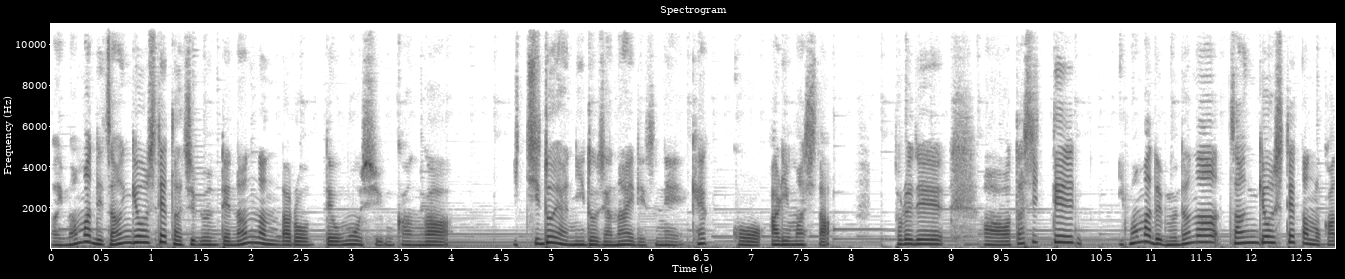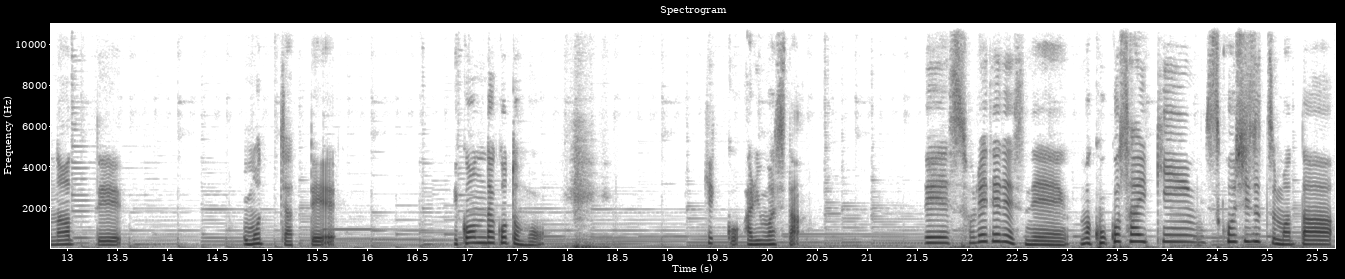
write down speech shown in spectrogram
あ今まで残業してた自分って何なんだろうって思う瞬間が、一度や二度じゃないですね。結構ありました。それで、あ私って今まで無駄な残業してたのかなって思っちゃって、へこんだことも 結構ありました。で、それでですね、まあ、ここ最近少しずつまた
